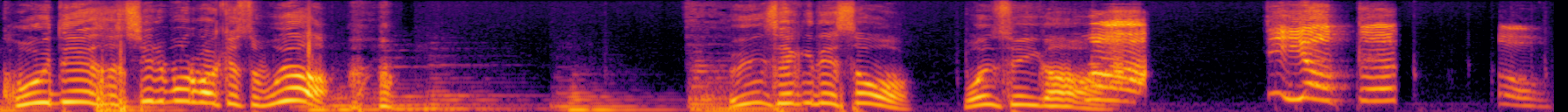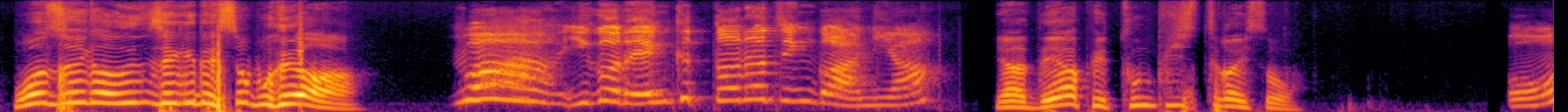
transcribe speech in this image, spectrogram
골드에서 실버로 바뀌었어 뭐야? 은색이 됐어 원숭이가 와 튀었어. 원숭이가 은색이 됐어 뭐야? 와 이거 랭크 떨어진 거 아니야? 야 내 앞에 둠피스트가 있어. 어?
